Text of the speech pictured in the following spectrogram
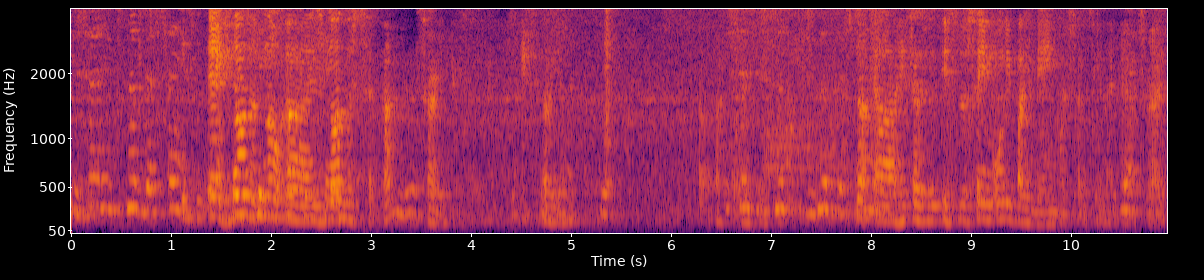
He says it's not the same. It's, yeah, it's not. The, no, uh, it's not the same. Huh? Sorry. Oh, yeah. He says it's not, it's not the same. No, uh, he says it's the same only by name or something like yes. that, right?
